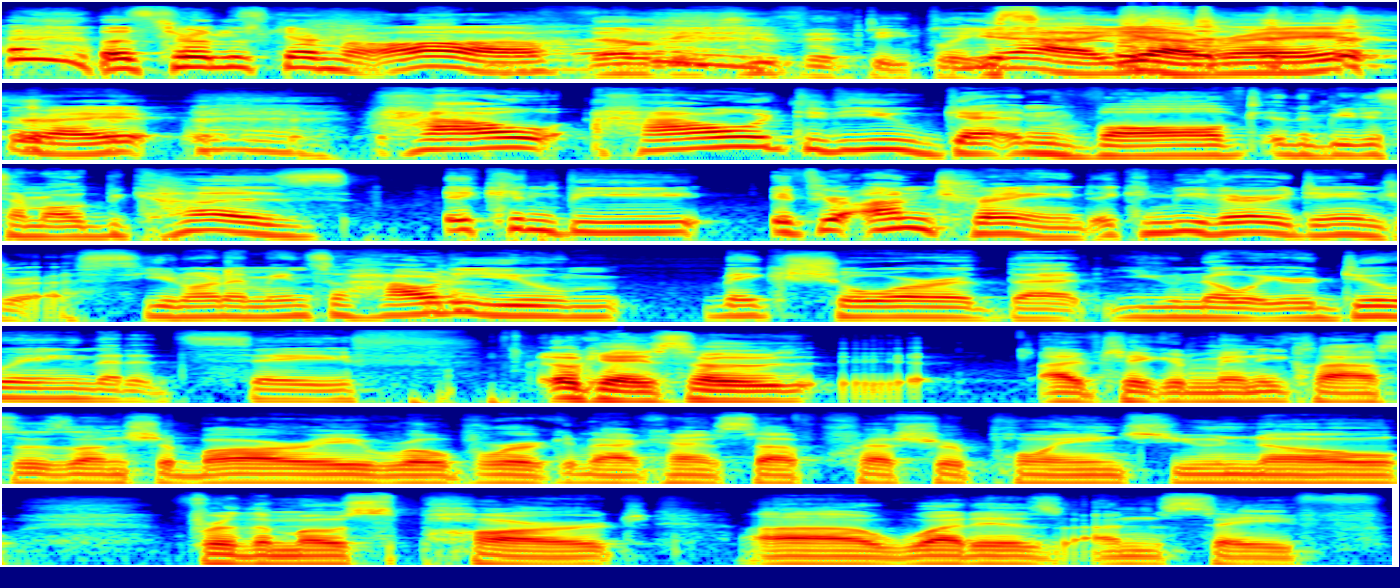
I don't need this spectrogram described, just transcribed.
Let's turn this camera off. That'll be 250, please. Yeah, yeah, right, right. How how did you get involved in the BDSM world? Because it can be if you're untrained, it can be very dangerous. You know what I mean? So how do you make sure that you know what you're doing, that it's safe? Okay, so I've taken many classes on shibari, rope work, and that kind of stuff, pressure points. You know, for the most part, uh, what is unsafe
